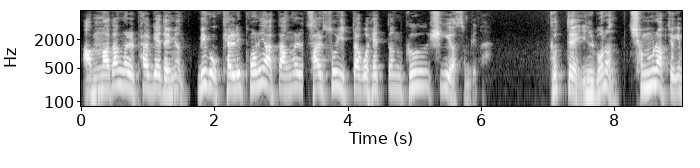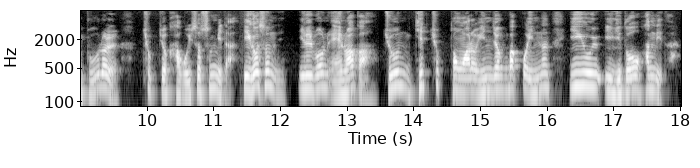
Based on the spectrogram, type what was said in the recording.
앞마당을 팔게 되면 미국 캘리포니아 땅을 살 수 있다고 했던 그 시기였습니다. 그때 일본은 천문학적인 부를 축적하고 있었습니다. 이것은 일본 엔화가 준 기축 통화로 인정받고 있는 이유이기도 합니다.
